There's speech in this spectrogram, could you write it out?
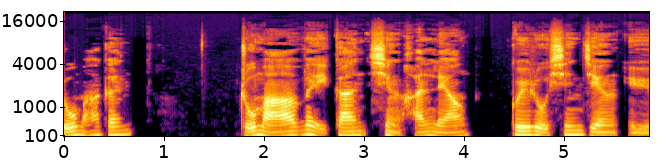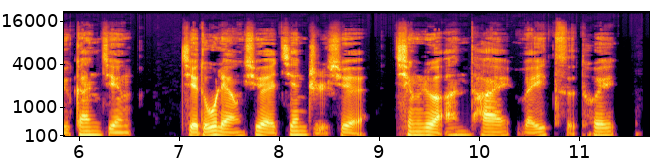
竹麻根竹麻味甘性寒凉归入心经与肝经解毒凉血兼止血清热安胎为此推。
